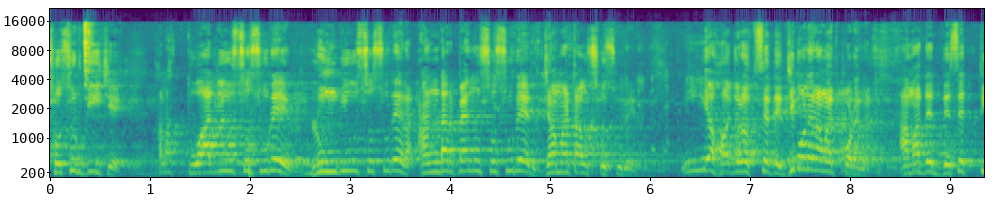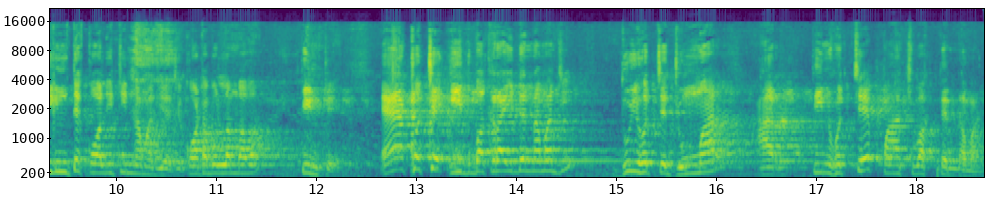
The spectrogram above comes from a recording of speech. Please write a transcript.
শ্বশুর দিয়েছে। খালা তোয়ালিও শ্বশুরের, লুঙ্গিও শ্বশুরের আন্ডার প্যান্টও শ্বশুরের, জামাটাও শ্বশুরের। ইয়ে হজরত সেতে জীবনে নামাজ পড়ে না। আমাদের দেশে তিনটে কোয়ালিটির নামাজি আছে। কটা বললাম বাবা? তিনটে। এক হচ্ছে ঈদ বাকরা ঈদের নামাজি, দুই হচ্ছে জুম্মার, আর তিন হচ্ছে পাঁচ ওয়াক্তের নামাজ।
